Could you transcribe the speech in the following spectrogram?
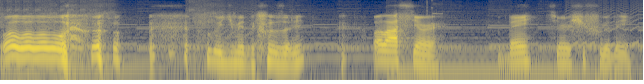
Uou, uou, uou, uou. Luigi Medusa ali. Olá, senhor. Tudo bem? Senhor chifrudo aí.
